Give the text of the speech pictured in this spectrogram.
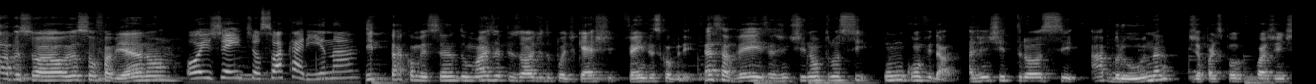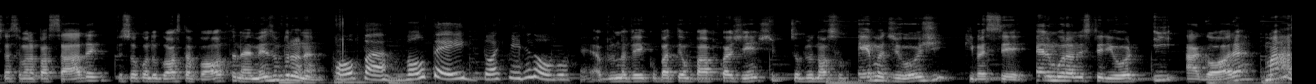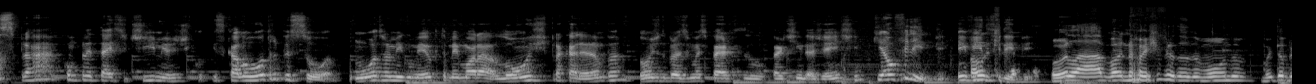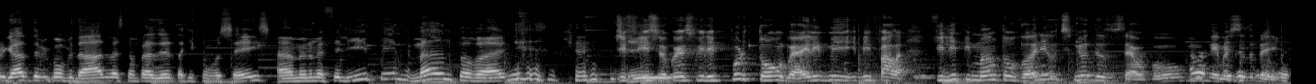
Olá pessoal, eu sou o Fabiano. Oi, gente, eu sou a Karina. E tá começando mais um episódio do podcast Vem Descobrir. Dessa vez a gente não trouxe um convidado. A gente trouxe a Bruna, que já participou com a gente na semana passada. A pessoa quando gosta volta, né? Mesmo, Bruna? Opa, voltei. Tô aqui de novo. É, a Bruna veio bater um papo com a gente sobre o nosso tema de hoje, que vai ser Quero morar no exterior e agora. Mas para completar esse time, a gente escalou outra pessoa, um outro amigo meu que também mora longe pra caramba, longe do Brasil, mas perto do, pertinho da gente, que é o Felipe. Bem-vindo, Felipe. Olá, boa noite para todo mundo. Muito obrigado por ter me convidado. Vai ser um prazer estar aqui com vocês. Uh, meu nome é Felipe Mantovani. Difícil, e... eu conheço o Felipe por Tom. Aí ele me, me fala Felipe Mantovani. Eu disse, meu Deus do céu, vou morrer, mas tudo bem.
